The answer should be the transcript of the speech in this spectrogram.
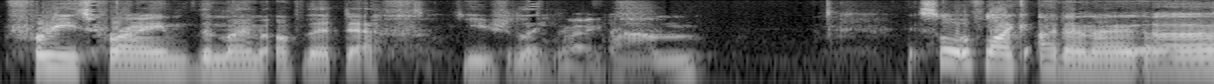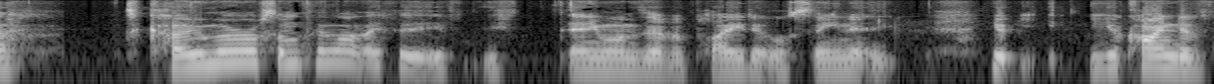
freeze frame the moment of their death, usually. Right. Um, it's sort of like I don't know, uh, Tacoma or something like that. If, if, if anyone's ever played it or seen it, you you're kind of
